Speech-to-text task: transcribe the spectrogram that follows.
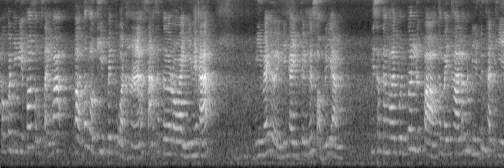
บางคนยังมีข้อสงสัยว่าเออต้องเอาครีมไปตรวจหาสารสเตียรอยด์มีไหมคะมีไหมเอ่ยมีใครเคยทดสอบหรือยังมีสเตียรอยด์ปนเปื้อนหรือเปล่าทำไมทานแล้วมันดีขึ้นทันที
